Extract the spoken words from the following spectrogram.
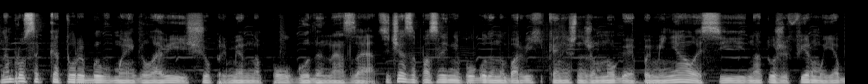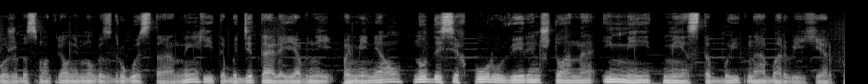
Набросок, который был в моей голове еще примерно полгода назад. Сейчас за последние полгода на Барвихе, конечно же, многое поменялось, и на ту же ферму я бы уже бы смотрел немного с другой стороны. Какие-то бы детали я в ней поменял, но до сих пор уверен, что она имеет место быть на Барвихе РП.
